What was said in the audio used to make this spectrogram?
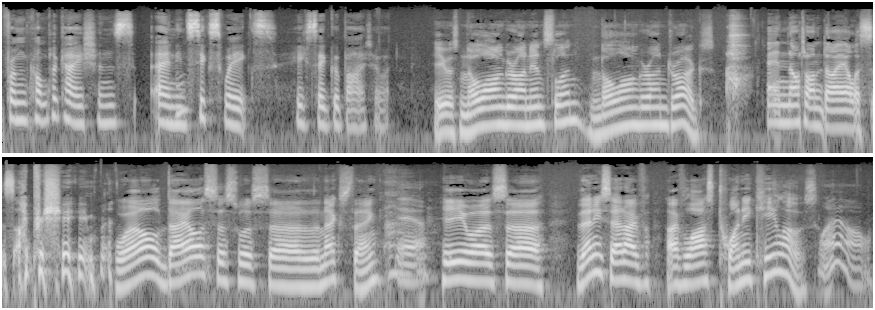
from complications. And in six weeks, he said goodbye to it. He was no longer on insulin, no longer on drugs. And not on dialysis, I presume. Well, dialysis was uh, the next thing. yeah. He was. Uh, then he said, "I've I've lost 20 kilos." Wow.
